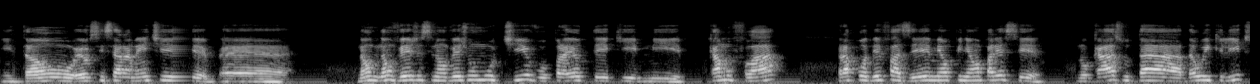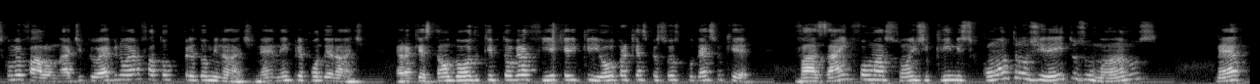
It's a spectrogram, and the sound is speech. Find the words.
Então, eu sinceramente, é, não, não vejo se não vejo um motivo para eu ter que me camuflar para poder fazer minha opinião aparecer. No caso da, da Wikileaks, como eu falo, a Deep Web não era um fator predominante, né, nem preponderante. Era questão do criptografia que ele criou para que as pessoas pudessem o quê? Vazar informações de crimes contra os direitos humanos, né,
